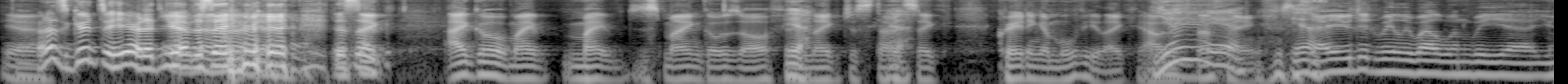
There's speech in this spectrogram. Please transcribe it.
yeah But that's good to hear that you have the same. no, yeah. the it's same- like I go, my my just mind goes off Yeah. and like just starts like creating a movie like out Yeah, of yeah, yeah. nothing. yeah. Yeah, you did really well when we uh, you,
